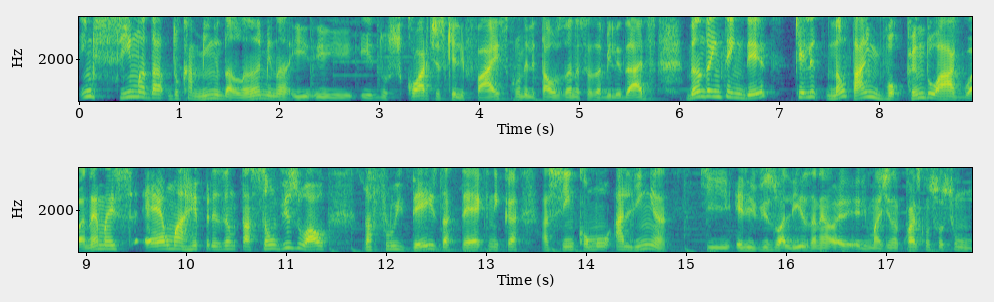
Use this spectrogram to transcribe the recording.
em cima da, do caminho da lâmina e, e, e dos cortes que ele faz quando ele tá usando essas habilidades, dando a entender que ele não tá invocando água, né? Mas é uma representação visual da fluidez da técnica, assim como a linha que ele visualiza, né? Ele imagina quase como se fosse um,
